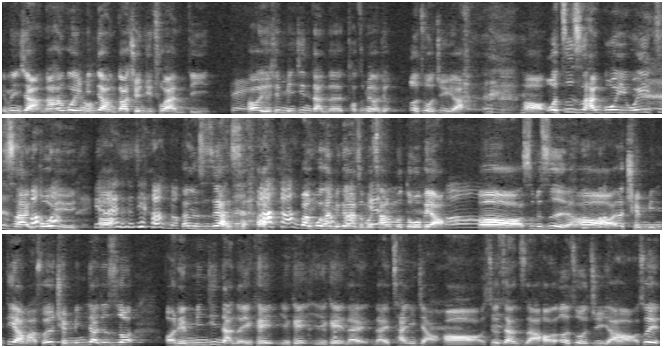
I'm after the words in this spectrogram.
有没有印象？然后韩国瑜民调很高，选举出来很低，对。然后有些民进党的投资朋友就恶作剧啊，哦，我支持韩国瑜，唯一支持韩国瑜，原来是这样哦。当然是这样子啊，不然郭台铭跟他怎么差那么多票？哦，是不是？哦，那全民调嘛，所以全民调就是说，哦，连民进党的也可以，也可以，也可以来来掺一脚，哈、就这样子啊，哈，恶作剧啊，哈，所以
